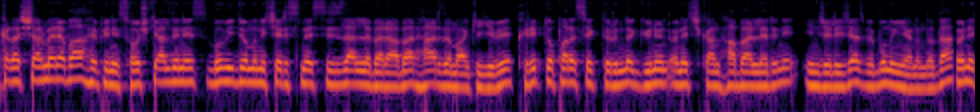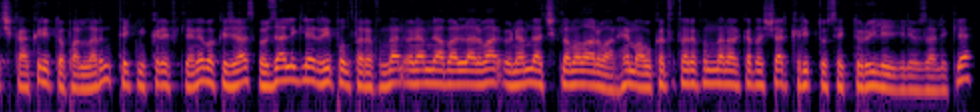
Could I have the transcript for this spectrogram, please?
Arkadaşlar merhaba, hepiniz hoş geldiniz. Bu videomun içerisinde sizlerle beraber her zamanki gibi kripto para sektöründe günün öne çıkan haberlerini inceleyeceğiz ve bunun yanında da öne çıkan kripto paraların teknik grafiklerine bakacağız. Özellikle Ripple tarafından önemli haberler var, önemli açıklamalar var. Hem avukatı tarafından arkadaşlar kripto sektörüyle ilgili özellikle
